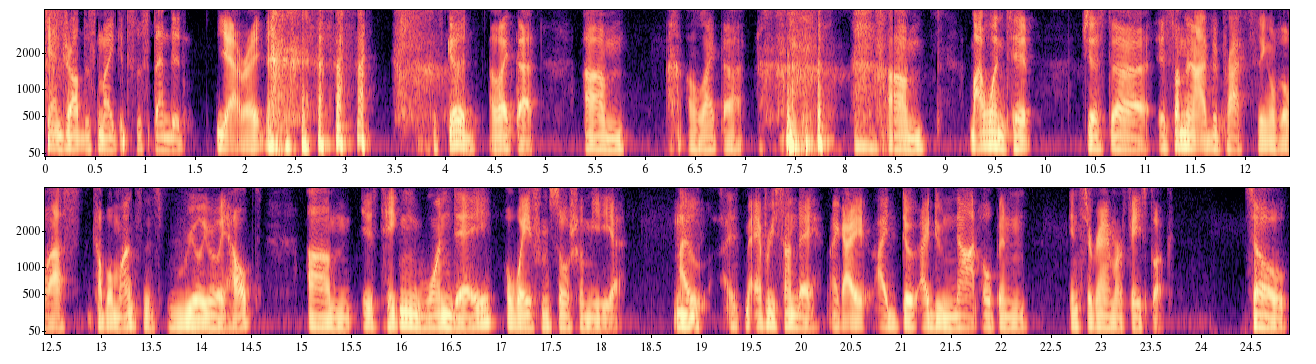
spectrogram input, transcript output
Can't drop this mic; it's suspended. yeah. Right. It's good. I like that. Um, I like that. um, my one tip just uh, is something I've been practicing over the last couple months, and it's really, really helped. Um, is taking one day away from social media. Mhm. I, I every Sunday, like I, I do, I do not open Instagram or Facebook. So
